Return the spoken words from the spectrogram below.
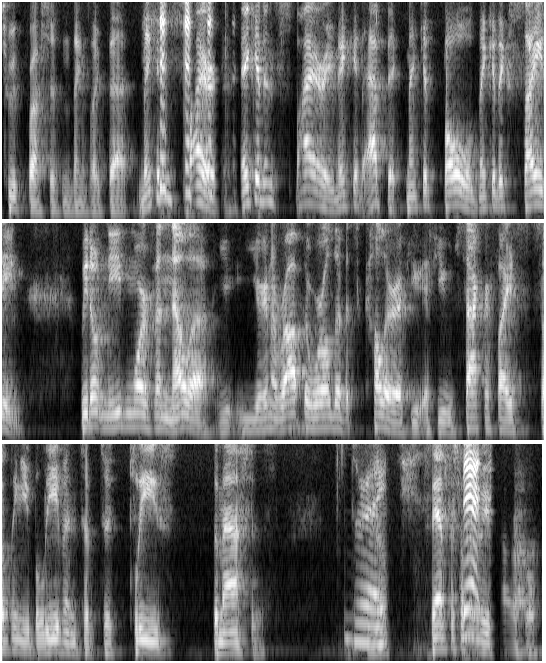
Toothbrushes and things like that. Make it inspired make it inspiring. Make it epic. Make it bold. Make it exciting we don't need more vanilla. You, you're going to rob the world of its color if you if you sacrifice something you believe in to, to please the masses. All right you know? stand for something to be powerful.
